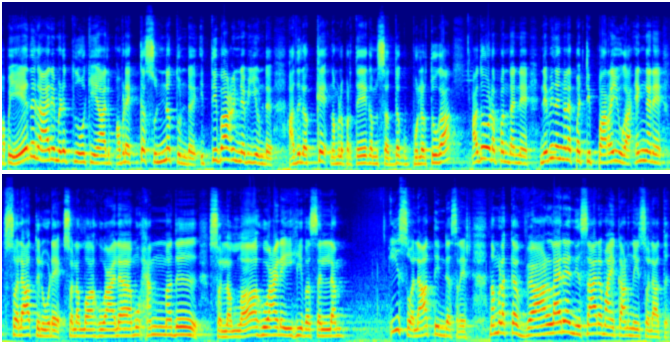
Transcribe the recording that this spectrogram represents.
അപ്പോൾ ഏത് കാര്യം എടുത്തു നോക്കിയാലും അവിടെയൊക്കെ സുന്നത്തുണ്ട് ഇത്തിബാഉൻ നബിയുണ്ട്. അതിലൊക്കെ നമ്മൾ പ്രത്യേകം ശ്രദ്ധ പുലർത്തുക. അതോടൊപ്പം തന്നെ നബിതങ്ങളെ പറ്റി പറയുക എങ്ങനെ? സ്വലാത്തിലൂടെ. സൊല്ലാഹു അല മുഹമ്മദ്. സൊല്ലാഹു അലൈഹി വസല്ലം. ഈ സ്വലാത്തിന്റെ ശ്രേഷ്ഠ. നമ്മളൊക്കെ വളരെ നിസ്സാരമായി കാണുന്ന ഈ സ്വലാത്ത്.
